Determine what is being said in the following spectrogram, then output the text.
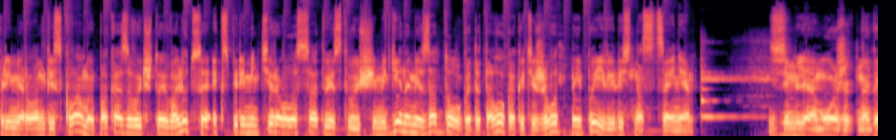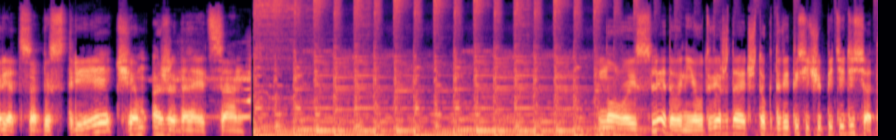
Пример лангисквамы показывает, что эволюция экспериментировала с соответствующими генами задолго до того, как эти животные появились на сцене. Земля может нагреться быстрее, чем ожидается. Новое исследование утверждает, что к 2050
